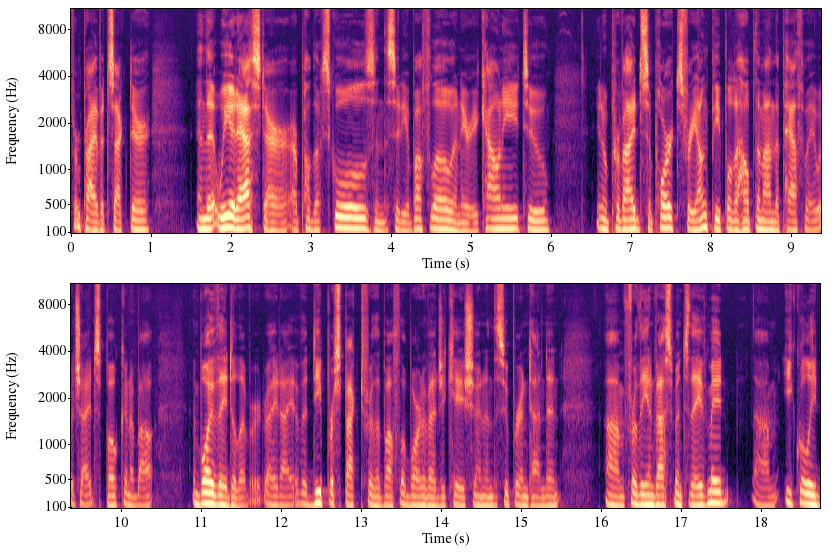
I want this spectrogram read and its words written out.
from private sector, and that we had asked our, our public schools and the city of Buffalo and Erie County to, you know, provide supports for young people to help them on the pathway, which I had spoken about. And boy, have they delivered, right? I have a deep respect for the Buffalo Board of Education and the superintendent. um, for the investments they've made. Um, equally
